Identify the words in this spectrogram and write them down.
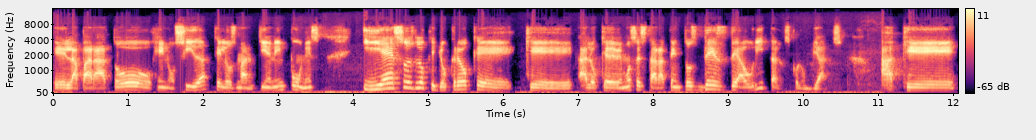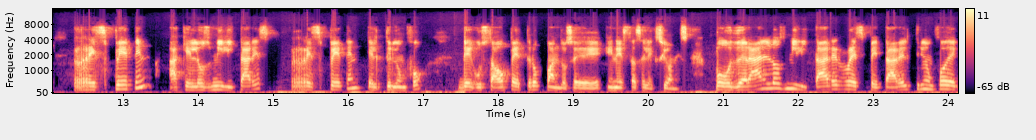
el aparato genocida que los mantiene impunes. Y eso es lo que yo creo que, que a lo que debemos estar atentos desde ahorita los colombianos, a que respeten, a que los militares respeten el triunfo de Gustavo Petro cuando se dé en estas elecciones. ¿Podrán los militares respetar el triunfo de,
